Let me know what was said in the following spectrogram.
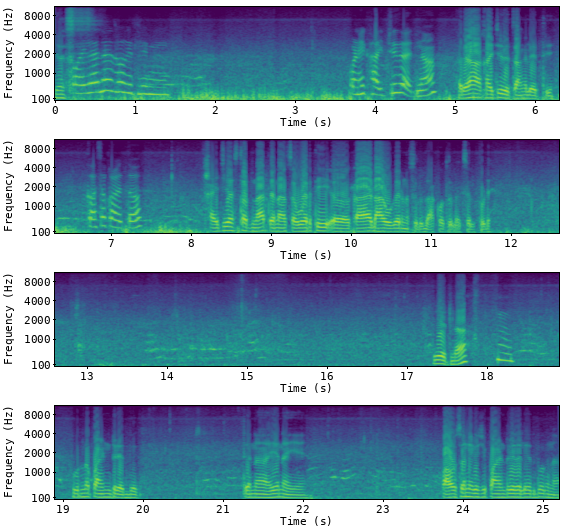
येस पहिल्यांदाच बघितली मी. पण ही खायचीच आहेत ना? अरे हा खायची चांगली आहे ती. कसं कळतं? खायची असतात ना त्यांना असं वरती अं, काळा डाग वगैरे नसतो दाखव तुला चल पुढे. येत ना? हम्म. पूर्ण पांढरे आहेत बघ. त्यांना हे नाही आहे पावसाने कशी पांढरी झाली आहेत बघ ना.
